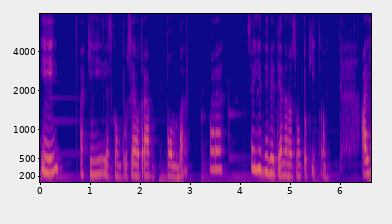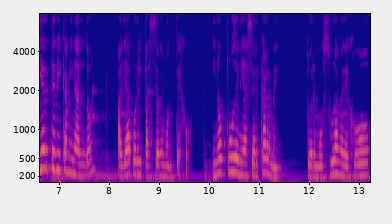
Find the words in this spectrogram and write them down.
Y aquí les compuse otra bomba para seguir divirtiéndonos un poquito. Ayer te vi caminando allá por el Paseo de Montejo y no pude ni acercarme tu hermosura me dejó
